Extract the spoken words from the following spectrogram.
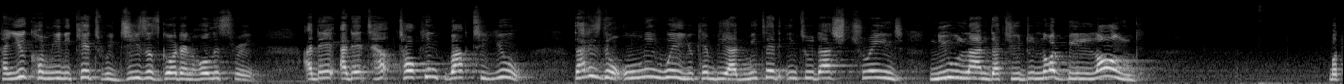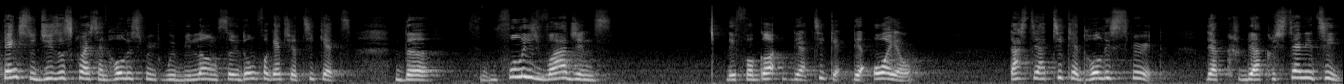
Can you communicate with Jesus, God, and Holy Spirit? Are they, are they t- talking back to you? That is the only way you can be admitted into that strange new land that you do not belong. But thanks to Jesus Christ and Holy Spirit, we belong. So don't forget your tickets. The foolish virgins, they forgot their ticket, their oil. That's their ticket, Holy Spirit. Their, their Christianity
